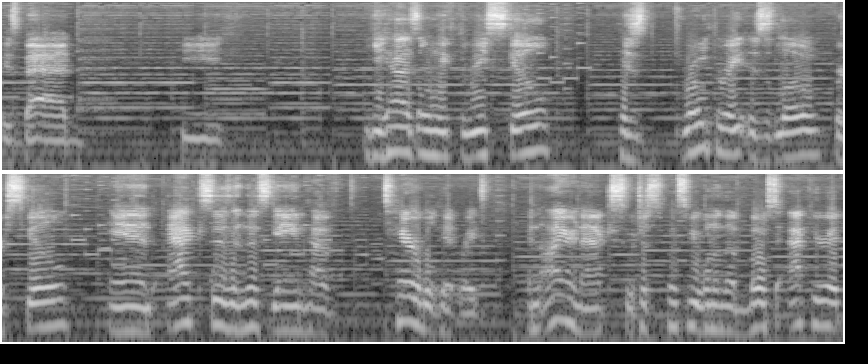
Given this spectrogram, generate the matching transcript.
is bad. He he has only three skill. His growth rate is low for skill, and axes in this game have terrible hit rates. An iron axe, which is supposed to be one of the most accurate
